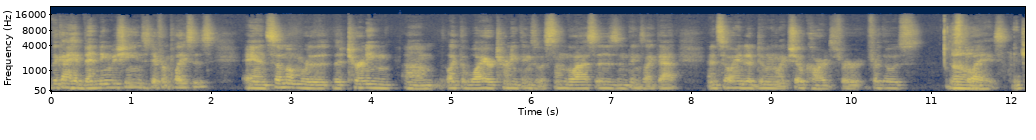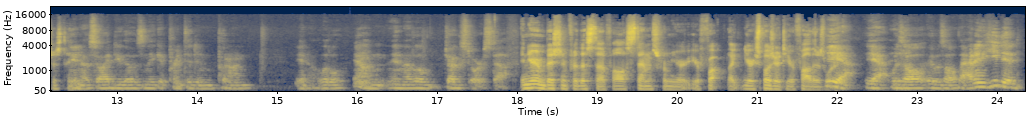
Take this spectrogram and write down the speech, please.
the guy had vending machines different places, and some of them were the, the turning um, like the wire turning things with sunglasses and things like that. And so I ended up doing like show cards for for those displays Oh, Interesting. you know so i do those and they get printed and put on you know little you know in, in the little drugstore stuff. And your ambition for this stuff all stems from your your fa- like your exposure to your father's work. yeah yeah it was all it was all that. And he did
